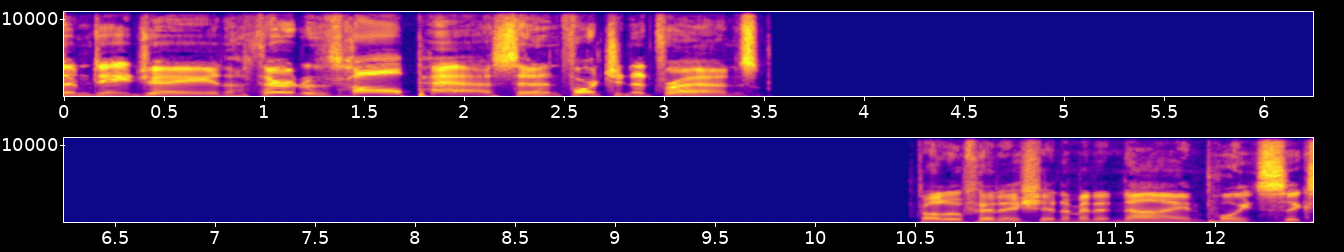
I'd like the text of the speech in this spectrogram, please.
Awesome DJ. And the third was Hall Pass and Unfortunate Friends. Photo finish in a minute 9.6.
